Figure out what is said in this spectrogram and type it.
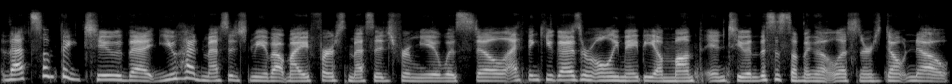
That's something too that you had messaged me about. My first message from you was still, I think you guys are only maybe a month into, and this is something that listeners don't know.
